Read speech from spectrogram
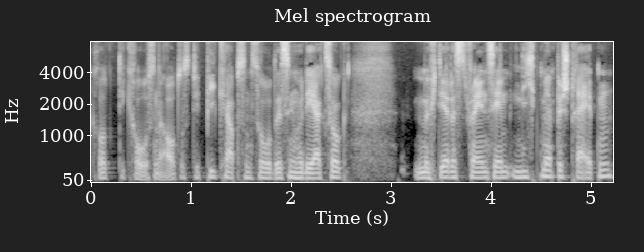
gerade die großen Autos, die Pickups und so, deswegen hat er gesagt, möchte er das Trans Am nicht mehr bestreiten,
